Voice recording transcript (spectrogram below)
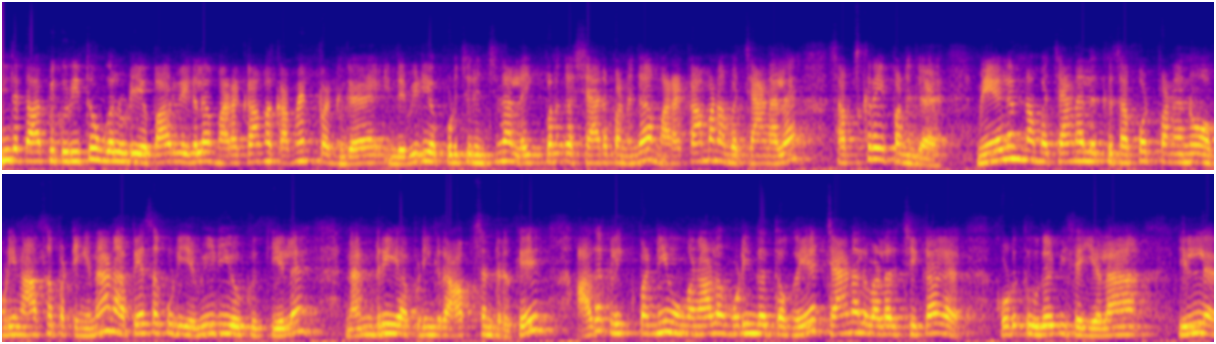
இந்த டாபிக் குறித்து உங்களுடைய பார்வைகளை மறக்காமல் கமெண்ட் பண்ணுங்கள் இந்த வீடியோ பிடிச்சிருந்துச்சுன்னா லைக் பண்ணுங்கள் ஷேர் பண்ணுங்கள் மறக்காமல் நம்ம சேனலை சப்ஸ்கிரைப் பண்ணுங்கள் மேலும் நம்ம சேனலுக்கு சப்போர்ட் பண்ணணும் அப்படின்னு ஆசைப்பட்டீங்கன்னா நான் பேசக்கூடிய வீடியோக்கு கீழே நன்றி அப்படிங்கிற ஆப்ஷன் இருக்குது அதை கிளிக் பண்ணி உங்களால் முடிந்த தொகையை சேனல் வளர்ச்சிக்காக கொடுத்து உதவி செய்யலாம். இல்லை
